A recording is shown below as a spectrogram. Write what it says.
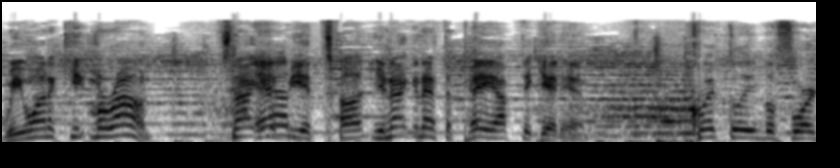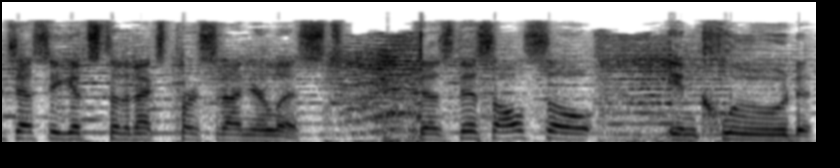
we want to keep him around. It's not going to be a ton. You're not going to have to pay up to get him. Quickly before Jesse gets to the next person on your list, does this also include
